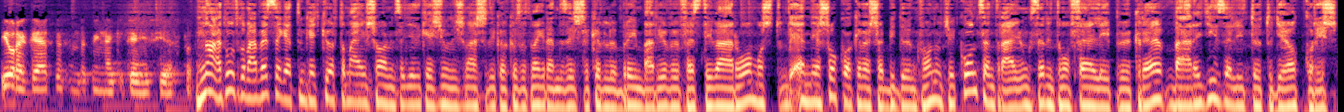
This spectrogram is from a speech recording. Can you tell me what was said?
Jó reggelt, köszöntök mindenkit, én is sziasztok. Na hát múltkor már beszélgettünk egy kört a május 31 és június 2 között megrendezésre kerülő Brain Bar Jövő Fesztiválról. Most ennél sokkal kevesebb időnk van, úgyhogy koncentráljunk szerintem a fellépőkre, bár egy ízelítőt ugye akkor is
